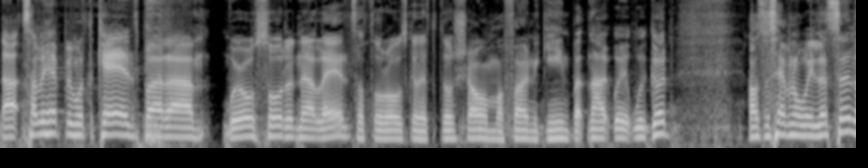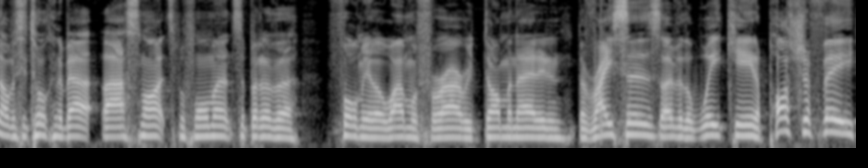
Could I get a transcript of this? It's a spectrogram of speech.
Uh, something happened with the cans, but um, we're all sorted now, lads. I thought I was going to do a show on my phone again, but no, we're, we're good. I was just having a wee listen, obviously talking about last night's performance, a bit of the Formula One with Ferrari dominating the races over the weekend. Apostrophe.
